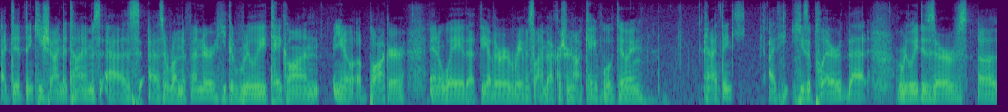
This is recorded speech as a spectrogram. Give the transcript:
I did think he shined at times as as a run defender. He could really take on you know a blocker in a way that the other Ravens linebackers were not capable of doing. And I think I think he's a player that really deserves a,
